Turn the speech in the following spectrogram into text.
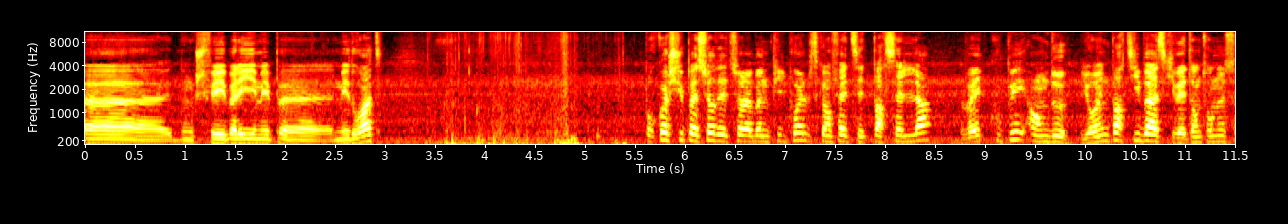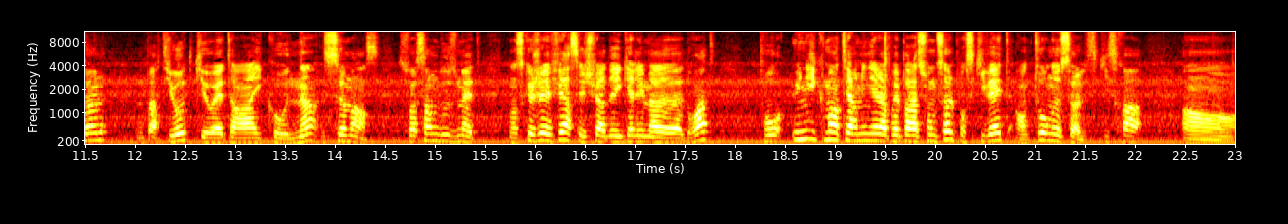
Euh, donc, je fais balayer mes, euh, mes droites. Pourquoi je suis pas sûr d'être sur la bonne pile poil? Parce qu'en fait, cette parcelle-là va être coupée en deux. Il y aura une partie basse qui va être en tournesol, une partie haute qui va être en haricot nain semence, 72 mètres. Donc, ce que je vais faire, c'est je vais faire décaler ma droite pour uniquement terminer la préparation de sol pour ce qui va être en tournesol, ce qui sera en,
